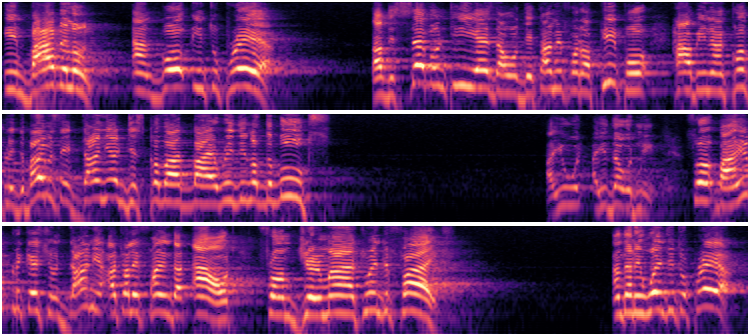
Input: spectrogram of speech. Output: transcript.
in Babylon and go into prayer. That the 70 years that was determined for the people have been accomplished. The Bible says Daniel discovered by reading of the books. Are you, are you there with me? So, by implication, Daniel actually find that out from Jeremiah 25. And then he went into prayer.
